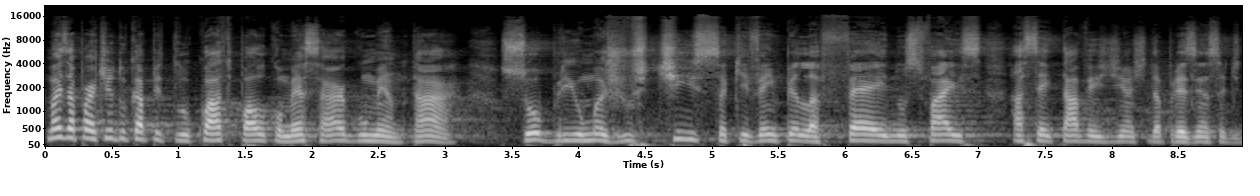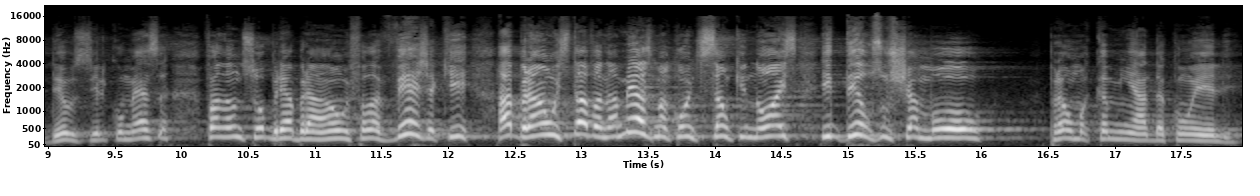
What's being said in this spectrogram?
Mas a partir do capítulo 4, Paulo começa a argumentar sobre uma justiça que vem pela fé e nos faz aceitáveis diante da presença de Deus. E ele começa falando sobre Abraão e fala: Veja que Abraão estava na mesma condição que nós e Deus o chamou para uma caminhada com Ele,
